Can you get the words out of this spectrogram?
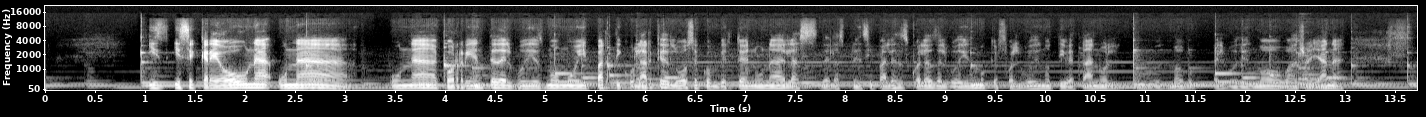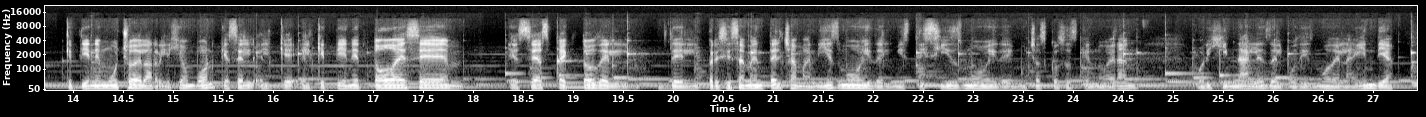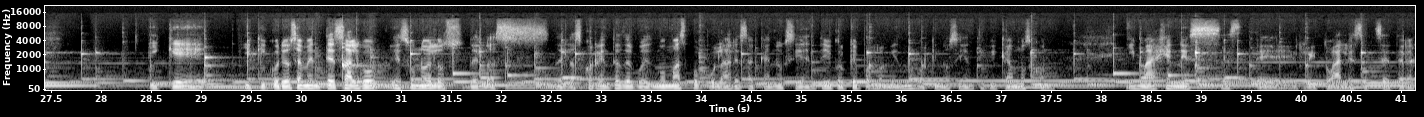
Y, se creó una, una, una corriente del budismo muy particular que luego se convirtió en una de las, de las principales escuelas del budismo, que fue el budismo tibetano, el, el budismo, Vajrayana, que tiene mucho de la religión Bon, que es el, el, que, el que tiene todo ese, ese aspecto del, del precisamente el chamanismo y del misticismo y de muchas cosas que no eran originales del budismo de la India y que, y que curiosamente es algo, es uno de los de las, de las corrientes del budismo más populares acá en Occidente. Yo creo que por lo mismo, porque nos identificamos con imágenes, este, rituales, etcétera.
